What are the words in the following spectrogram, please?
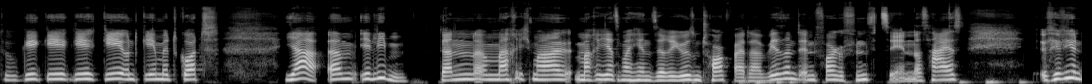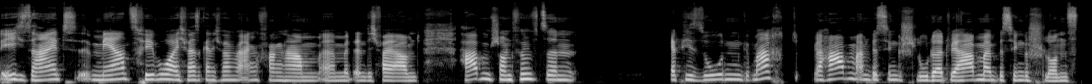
Du geh, geh, geh, geh und geh mit Gott. Ja, ähm, ihr Lieben, dann äh, mache ich mal, mache ich jetzt mal hier einen seriösen Talk weiter. Wir sind in Folge 15. Das heißt, Fifi und ich seit März, Februar, ich weiß gar nicht, wann wir angefangen haben äh, mit Endlich Feierabend, haben schon 15 Episoden gemacht. Wir haben ein bisschen geschludert, wir haben ein bisschen geschlonzt.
